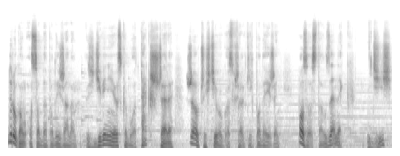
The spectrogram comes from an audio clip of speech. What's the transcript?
drugą osobę podejrzaną. Zdziwienie Józka było tak szczere, że oczyściło go z wszelkich podejrzeń. Pozostał Zenek. Dziś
